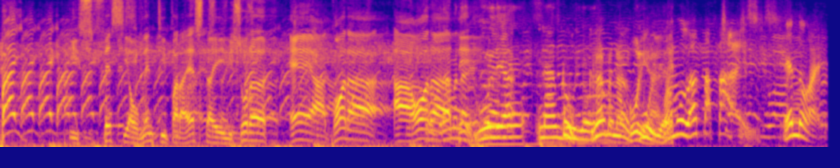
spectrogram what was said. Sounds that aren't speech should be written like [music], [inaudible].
Vai! Especialmente para esta emissora, é agora a hora Programa de... na agulha. Na agulha. Programa na agulha. Vamos lá, papai. É nóis.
